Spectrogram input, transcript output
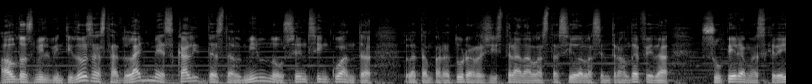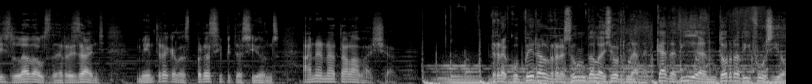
El 2022 ha estat l'any més càlid des del 1950. La temperatura registrada a l'estació de la central de Feda supera amb escreix la dels darrers anys, mentre que les precipitacions han anat a la baixa. Recupera el resum de la jornada cada dia a Andorra Difusió.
